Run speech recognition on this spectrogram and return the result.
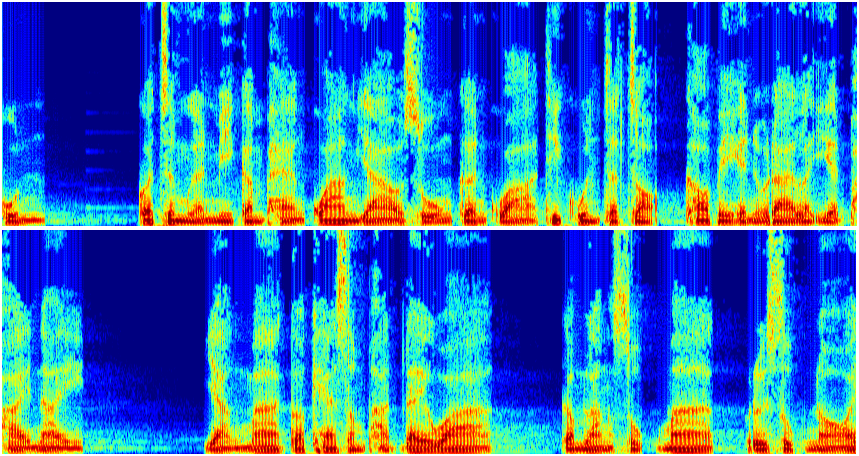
คุณ ก็จะเหมือนมีกำแพงกว้างยาวสูงเกินกว่าที่คุณจะเจาะเข้าไปเห็นรายละเอียดภายใน อย่างมากก็แค่สัมผัสได้ว่ากำลังสุขมากหรือสุขน้อย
